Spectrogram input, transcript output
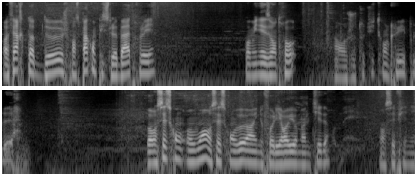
on va faire top 2. Je pense pas qu'on puisse le battre, lui. Combinaison trop... Alors, on joue tout de suite contre lui. Bon, on sait ce qu'on, au moins on sait ce qu'on veut. Hein. Il nous faut Leroy Augmented. Bon, c'est fini.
